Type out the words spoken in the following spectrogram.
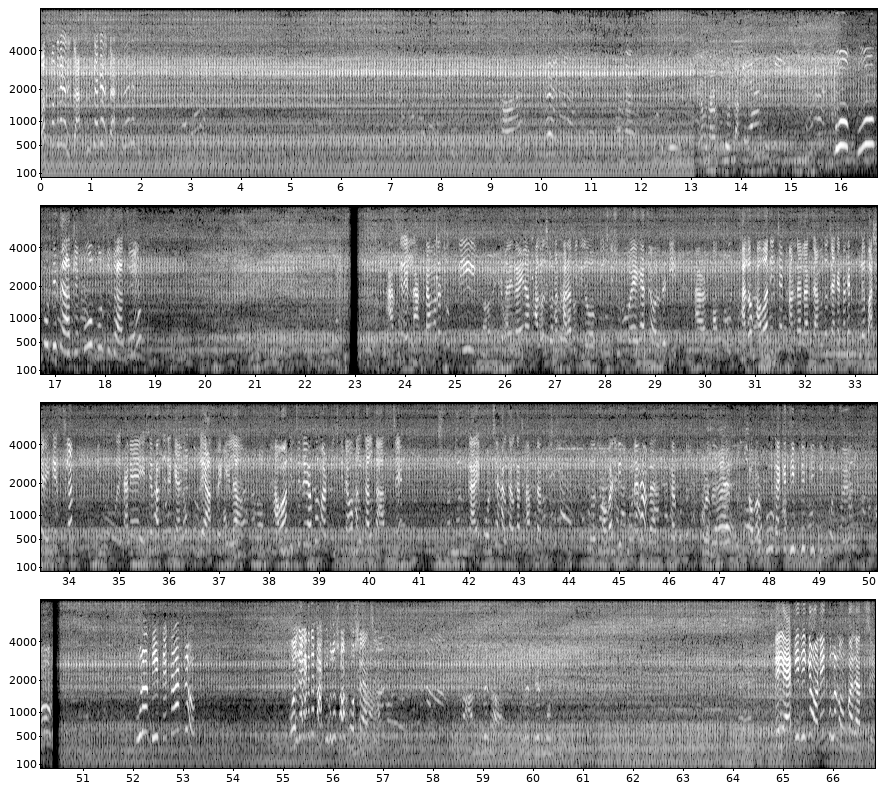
হাসপাতালে গেছে ডাক্তার দেখা ডাক্তার গেছে খুব খুব ফুর্তিতে আছে খুব ফুর্তিতে আছে। ধিপ ধিপ করছে পুরো দ্বীপ দেখতে পাচ্ছ? ওই জায়গাটাতে পাখিগুলো সব বসে আছে। এই একই দিকে অনেকগুলো নৌকা যাচ্ছে।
